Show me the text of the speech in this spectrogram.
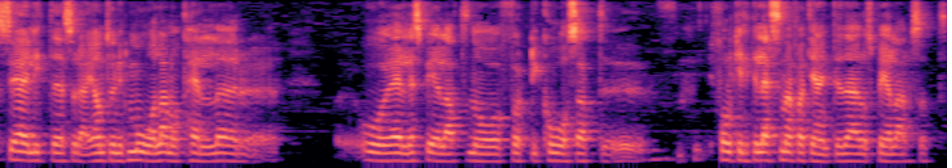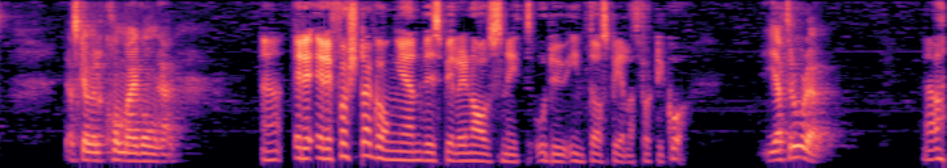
Så jag är lite sådär, jag har inte hunnit måla något heller. Och eller spelat något 40k så att eh, folk är lite ledsna för att jag inte är där och spelar. Så att jag ska väl komma igång här. Eh, är, det, är det första gången vi spelar in avsnitt och du inte har spelat 40K? Jag tror det. Ja.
